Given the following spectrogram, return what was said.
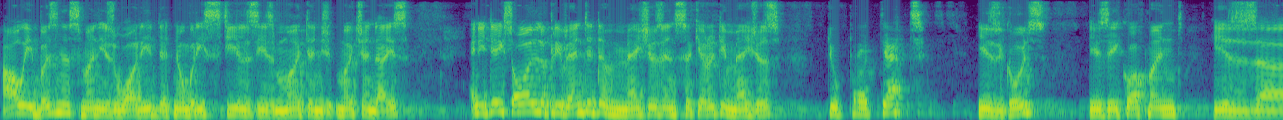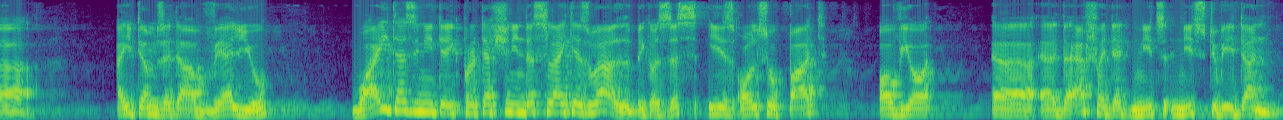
How a businessman is worried that nobody steals his merchandise. And he takes all the preventative measures and security measures to protect his goods, his equipment, his uh, items that are value, why doesn't he take protection in this light as well? Because this is also part of your uh, uh, the effort that needs needs to be done.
